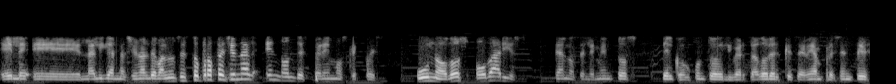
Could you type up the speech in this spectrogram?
el, eh, la Liga Nacional de Baloncesto Profesional, en donde esperemos que pues uno, dos o varios sean los elementos del conjunto de Libertadores que se vean presentes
